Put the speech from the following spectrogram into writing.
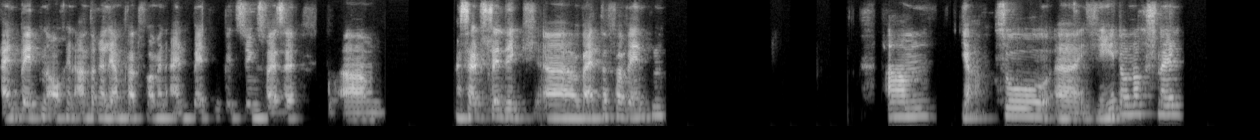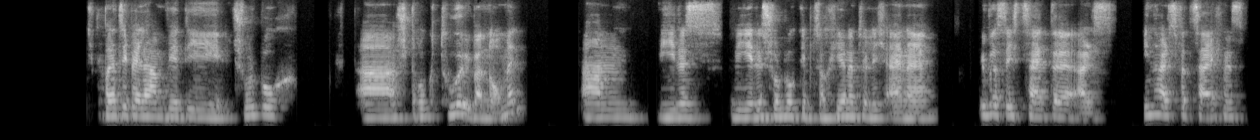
Einbetten auch in andere Lernplattformen einbetten beziehungsweise ähm, selbstständig äh, weiterverwenden. Ähm, ja, zu äh, Jedo noch schnell. Prinzipiell haben wir die Schulbuchstruktur äh, übernommen. Ähm, wie, jedes, wie jedes Schulbuch gibt es auch hier natürlich eine Übersichtsseite als Inhaltsverzeichnis.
